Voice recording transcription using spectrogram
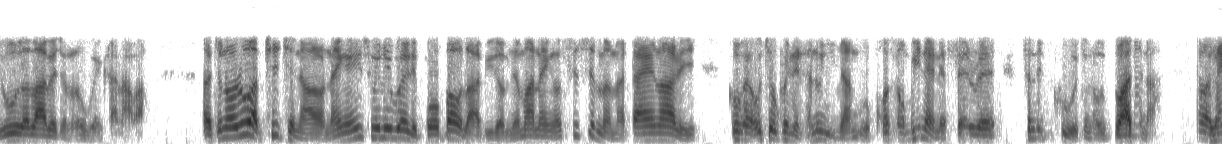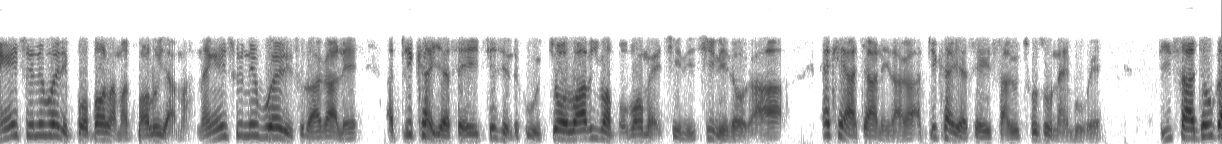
ရိုးသားသားပဲကျွန်တော်တို့ဝန်ခံတာပါအဲကျွန်တော်တို့ကဖြစ်ချင်တာတော့နိုင်ငံရေးဆွေးနွေးပွဲတွေပေါ်ပေါက်လာပြီးတော့မြန်မာနိုင်ငံစစ်စစ်မှန်မှန်တိုင်းသားတွေကိုယ်ပိုင်အုပ်ချုပ်ခွင့်နဲ့ဌာနညီများမှုကိုခေါ်ဆောင်ပေးနိုင်တဲ့ Federal စနစ်တစ်ခုကိုကျွန်တော်တို့တွားချင်တာအဲတော့နိုင်ငံရေးဆွေးနွေးပွဲတွေပေါ်ပေါက်လာမှတွားလို့ရမှာနိုင်ငံရေးဆွေးနွေးပွဲတွေဆိုတာကလည်း အပြစ်ခတ်ရစဲဖြစ်စဉ်တစ်ခုကိုကြော်လွှားပြီးမှပေါ်ပေါက်မဲ့အခြေအနေရှိနေတော့ကအခရာကြနေတာကအပြစ်ခတ်ရစဲစာချုပ်ချိုးဆိုနိုင်ဖို့ပဲဒီစာချုပ်က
